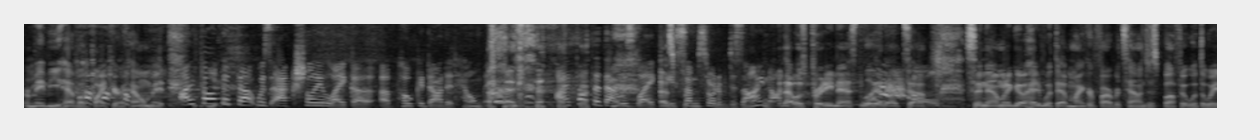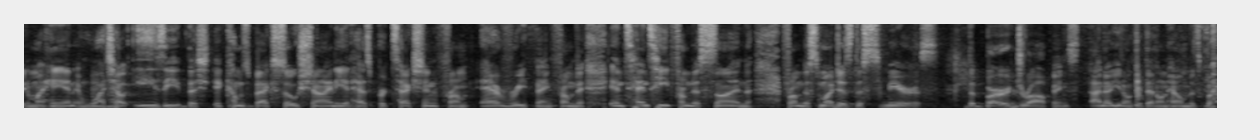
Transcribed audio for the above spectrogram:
or maybe you have a biker helmet. I thought that that was actually like a, a polka dotted helmet. I thought that that was like some sort of design on that it. That was pretty nasty. Look wow. at that towel. So now I'm gonna go ahead with that microfiber towel and just buff it with the weight of my hand and watch mm -hmm. how easy this, it comes back so shiny. It has protection protection from everything, from the intense heat from the sun, from the smudges, the smears the bird droppings. I know you don't get that on helmets, but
